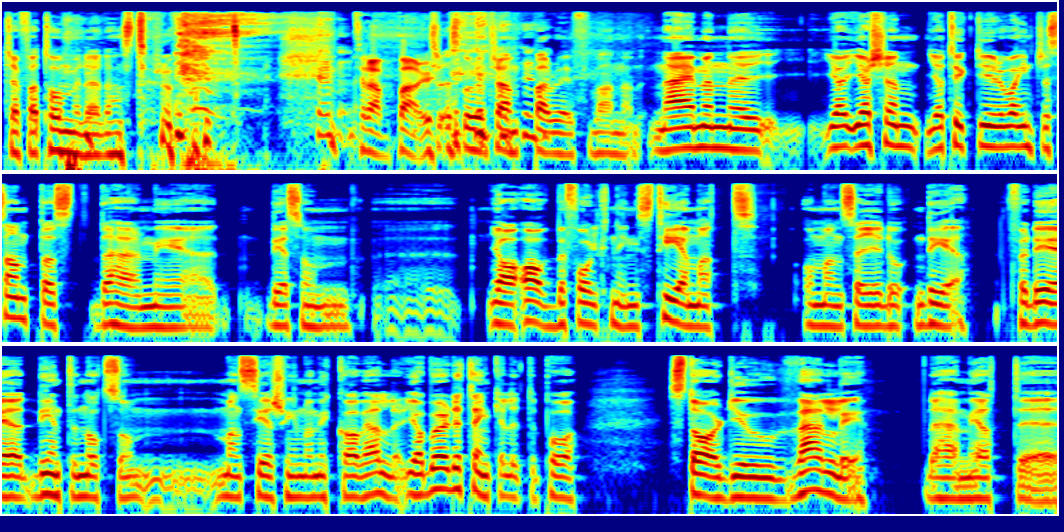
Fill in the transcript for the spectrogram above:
träffar Tommy där, han står och trampar. står och trampar och är förbannad. Nej, men eh, jag, jag, kände, jag tyckte ju det var intressantast det här med det som, eh, ja, avbefolkningstemat, om man säger då, det. För det, det är inte något som man ser så himla mycket av heller. Jag började tänka lite på Stardew Valley, det här med att eh,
